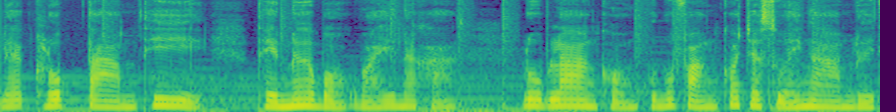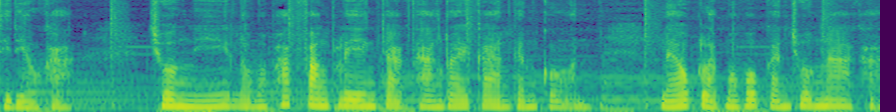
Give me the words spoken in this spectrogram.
และครบตามที่เทรนเนอร์บอกไว้นะคะ รูปร่างของคุณผู้ฟังก็จะสวยงามเลยทีเดียวค่ะ ช่วงนี้เรามาพักฟังเพลงจากทางรายการกันก่อน แล้วกลับมาพบกันช่วงหน้าค่ะ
